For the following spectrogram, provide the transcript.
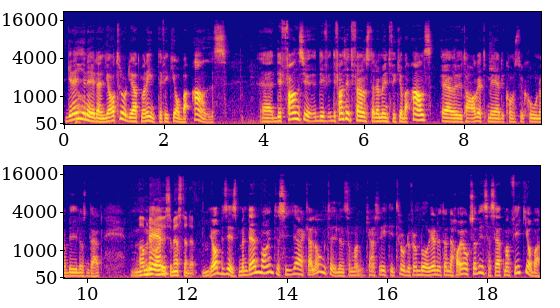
Grejen är ju den, jag trodde ju att man inte fick jobba alls. Eh, Det fanns ju det, det fanns ett fönster där man inte fick jobba alls överhuvudtaget med konstruktion av bil och sånt där. Ja, men, det var ju semestern det. Mm. Ja, precis. Men den var ju inte så jäkla lång tydligen som man kanske riktigt trodde från början. Utan det har ju också visat sig att man fick jobba.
